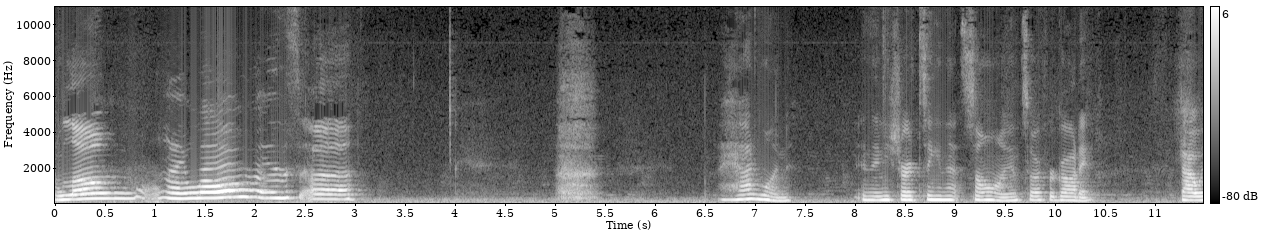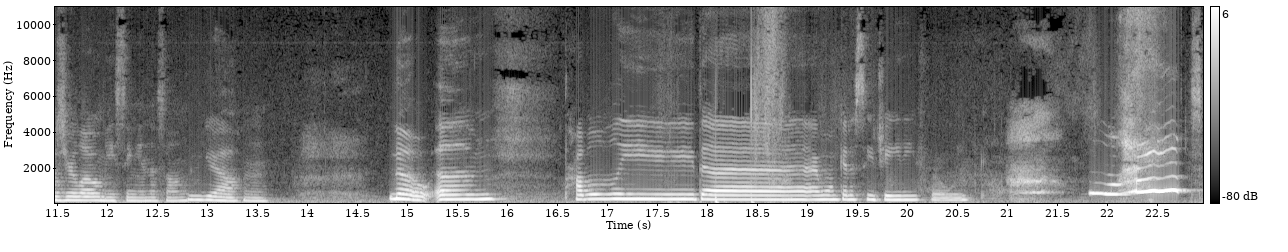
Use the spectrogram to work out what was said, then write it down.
low, my low is uh. I had one, and then you started singing that song, and so I forgot it. That was your low, me singing the song. Yeah. Hmm. No, um, probably the I won't get to see JD for a week. What?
